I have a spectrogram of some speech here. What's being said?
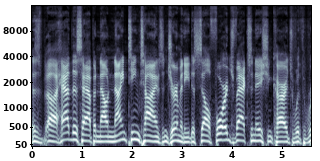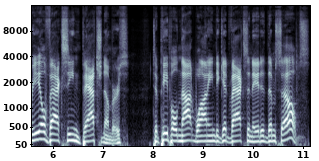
has uh, had this happen now 19 times in Germany to sell forged vaccination cards with real vaccine batch numbers to people not wanting to get vaccinated themselves.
